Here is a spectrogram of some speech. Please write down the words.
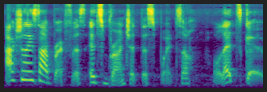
Actually, it's not breakfast. It's brunch at this point. So Let's go.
